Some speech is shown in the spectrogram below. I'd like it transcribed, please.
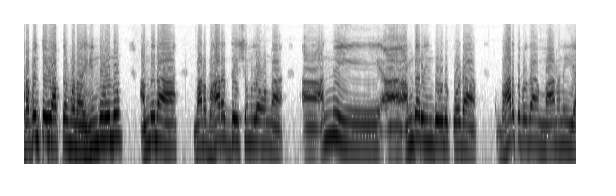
ప్రపంచ వ్యాప్తంగా ఉన్న హిందువులు అందున మన భారతదేశంలో ఉన్న అన్ని అందరు హిందువులు కూడా భారత ప్రధాని మాననీయ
